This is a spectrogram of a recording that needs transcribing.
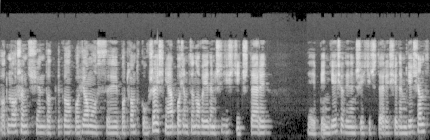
Odnosząc się do tego poziomu z początku września, poziom cenowy 1,34 50, 1,34 70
